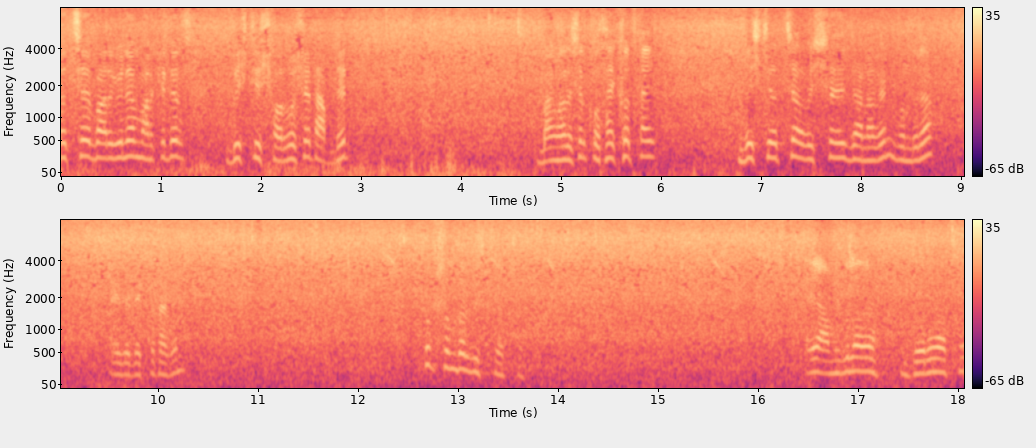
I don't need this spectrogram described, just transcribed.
হচ্ছে বারগুনিয়া মার্কেটের বৃষ্টির সর্বশেষ আপডেট। বাংলাদেশের কোথায় কোথায় বৃষ্টি হচ্ছে অবশ্যই জানাবেন বন্ধুরা। এই যে দেখতে থাকুন। খুব সুন্দর বৃষ্টি হচ্ছে। এই আমগুলো ধরে আছে।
